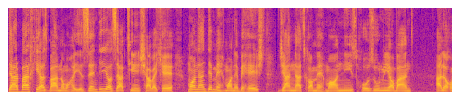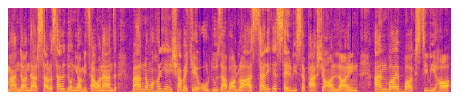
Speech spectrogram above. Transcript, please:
در برخی از برنامه های زنده یا ضبطی این شبکه مانند مهمان بهشت، جنت کا مهمان نیز حضور می‌یابند. علاقمندان در سراسر دنیا می توانند برنامه های این شبکه اردو زبان را از طریق سرویس پخش آنلاین، انواع box TV ها،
